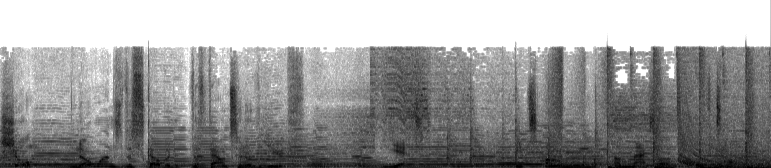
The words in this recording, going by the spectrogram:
Sure, no one's discovered the fountain of youth. Yet. It's only a matter of time.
